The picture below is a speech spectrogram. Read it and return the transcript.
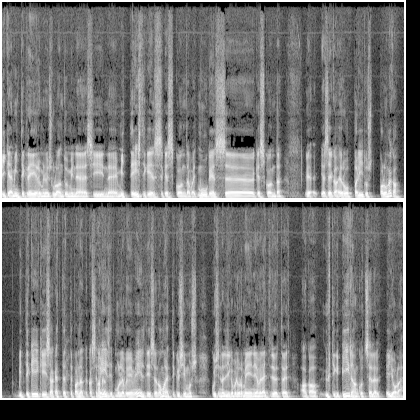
pigem integreerumine või sulandumine siin mitte eestikeelsesse keskkonda, vaid muukeelsesse keskkonda. ja seega Euroopa Liidust palun väga mitte keegi ei saa kätt ette panna, kas see aga... meeldib mulle või ei meeldi, see on omaette küsimus, kui siin on liiga palju Rumeenia või Läti töötajaid, aga ühtegi piirangut sellel ei ole.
